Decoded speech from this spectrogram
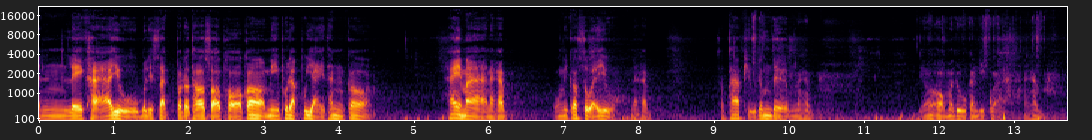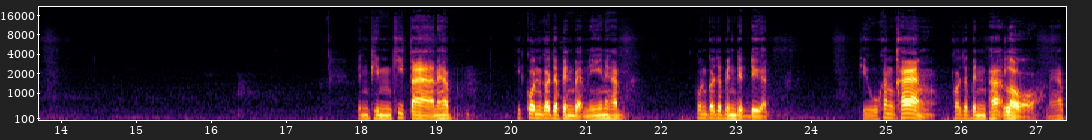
เป็นเลขาอยู่บริษัทปตทสพก็มีผู้หลักผู้ใหญ่ท่านก็ให้มานะครับองค์นี้ก็สวยอยู่นะครับ สภาพผิวเดิมๆนะครับ เดี๋ยวออกมาดูกันดีกว่านะครับ เป็นพิมพ์ขี้ตานะครับ ที่ก้นก็จะเป็นแบบนี้นะครับ ก้นก็จะเป็นเดือดเดือดๆผิวข้างๆก็จะเป็นพระหล่อนะครับ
